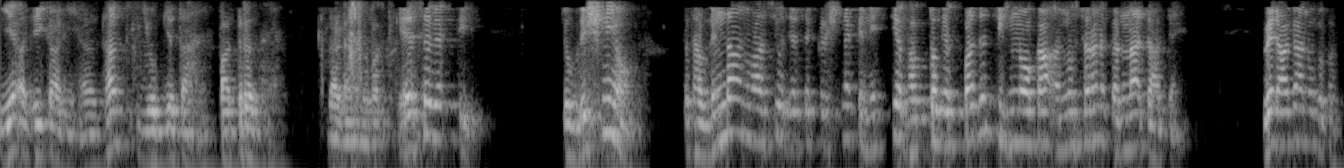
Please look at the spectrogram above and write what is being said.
ये अधिकारी है अर्थात योग्यता है, पात्र है ऐसे व्यक्ति, जो वृष्णियों तथा वृंदावन वासियों जैसे कृष्ण के नित्य भक्तों के पद चिन्हों का अनुसरण करना चाहते हैं, वे रागानुग भक्त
